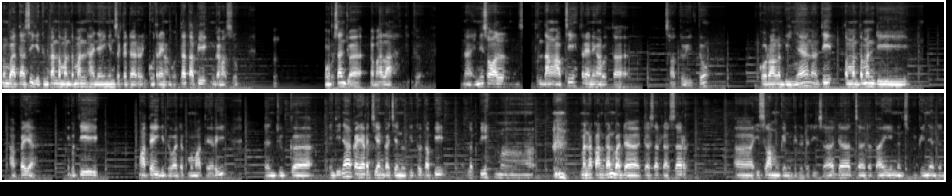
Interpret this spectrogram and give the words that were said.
membatasi gitu. Kan teman-teman hanya ingin sekedar ikut training anggota tapi nggak masuk. Urusan juga nggak malah gitu. Nah ini soal tentang apa sih training anggota? Satu itu kurang lebihnya nanti teman-teman di apa ya ikuti materi gitu. Ada pemateri dan juga intinya kayak kajian-kajian begitu tapi lebih me menekankan pada dasar-dasar uh, Islam mungkin gitu dari syahadat, syahadatain dan sebagainya. Dan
